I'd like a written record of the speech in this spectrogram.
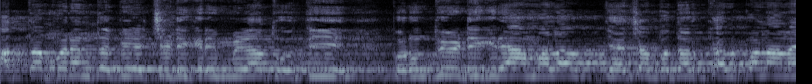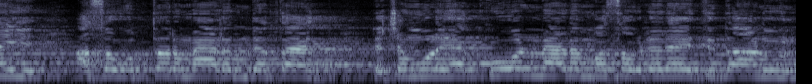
आत्तापर्यंत बी एची डिग्री मिळत होती परंतु ही डिग्री आम्हाला त्याच्याबद्दल कल्पना नाही असं उत्तर मॅडम देत आहेत. त्याच्यामुळे या कोण मॅडम बसवलेल्या आहे तिथं आणून?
